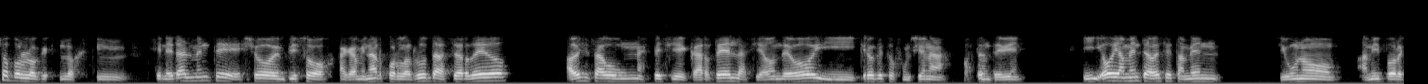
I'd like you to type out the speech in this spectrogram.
Yo por lo que lo- generalmente yo empiezo a caminar por la ruta, a hacer dedo. A veces hago una especie de cartel hacia dónde voy y creo que eso funciona bastante bien. Y obviamente a veces también si uno a mí por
